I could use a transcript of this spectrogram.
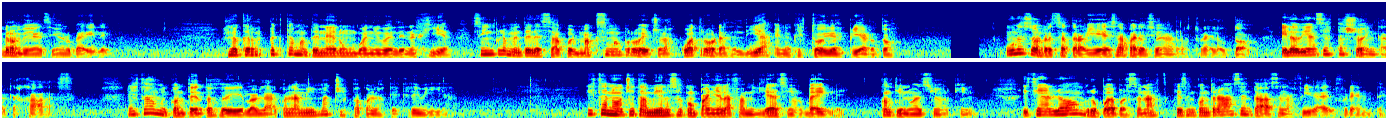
Bromeó el señor Bailey. Lo que respecta a mantener un buen nivel de energía, simplemente le saco el máximo provecho las cuatro horas del día en las que estoy despierto. Una sonrisa traviesa apareció en el rostro del autor, y la audiencia estalló en carcajadas. Estaban muy contentos de oírlo hablar con la misma chispa con la que escribía. Esta noche también nos acompaña la familia del señor Bailey, continuó el señor King, y señaló a un grupo de personas que se encontraban sentadas en la fila del frente.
